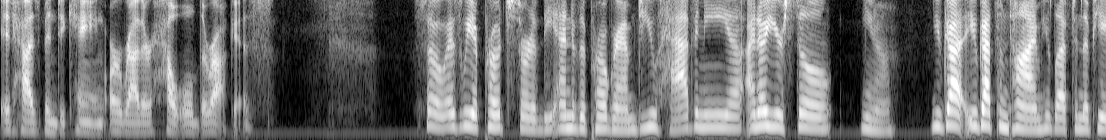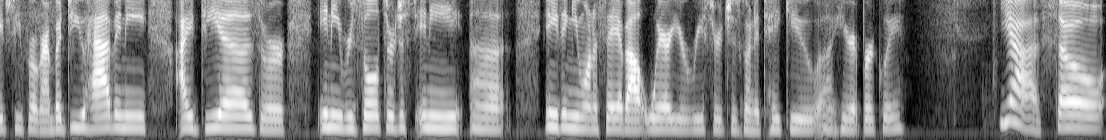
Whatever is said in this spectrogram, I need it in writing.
it has been decaying, or rather, how old the rock is. So, as we approach sort of the end of the program, do you have any? Uh, I know you're still, you know, you got you got some time left in the PhD program, but do you have any ideas or any results or just any uh, anything you want to say about where your research is going to take you uh, here at Berkeley? Yeah. So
